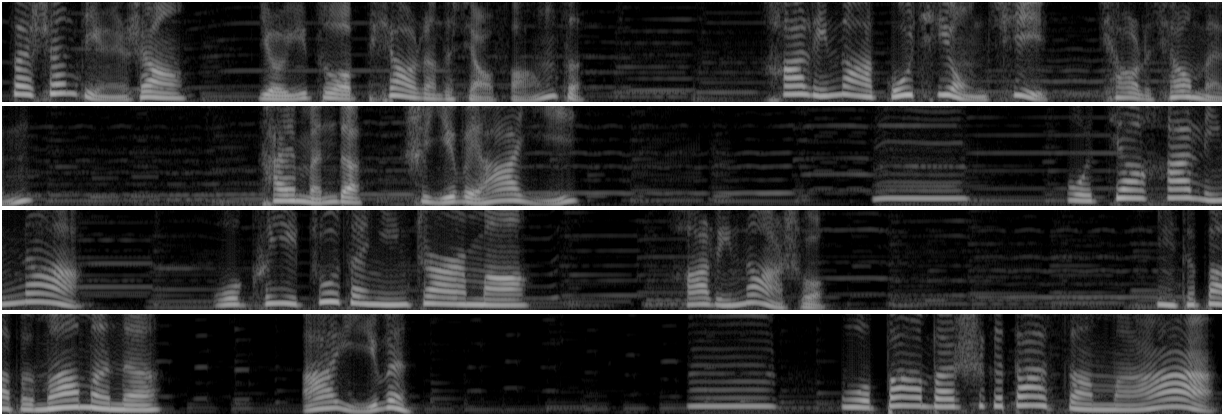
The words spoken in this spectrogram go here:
在山顶上有一座漂亮的小房子，哈琳娜鼓起勇气敲了敲门。开门的是一位阿姨。“嗯，我叫哈琳娜。”我可以住在您这儿吗？哈琳娜说。你的爸爸妈妈呢？阿姨问。嗯，我爸爸是个大嗓门儿。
